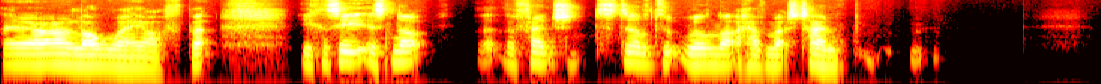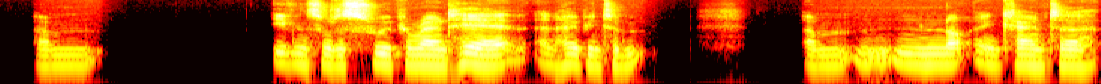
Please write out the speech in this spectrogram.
They are a long way off, but you can see it's not the French still will not have much time um, even sort of swooping around here and hoping to um, not encounter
